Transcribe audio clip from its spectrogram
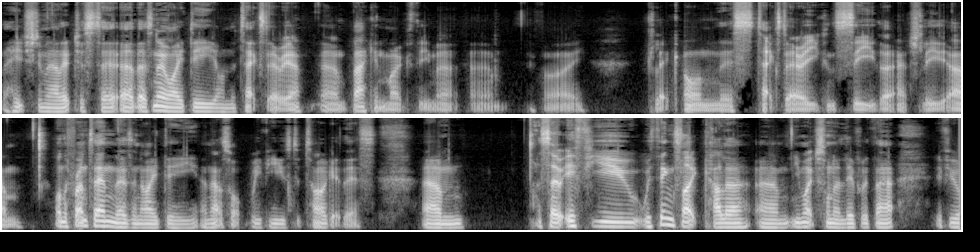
the HTML, it just uh, uh, there's no ID on the text area. Um, back in Microthemer, um, if I click on this text area, you can see that actually um, on the front end there's an ID, and that's what we've used to target this. Um, so if you, with things like color, you might just want to live with that. If you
